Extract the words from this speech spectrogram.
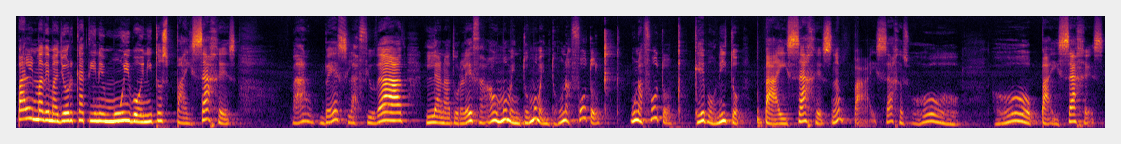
Palma de Mallorca tiene muy bonitos paisajes. ¿Ves? La ciudad, la naturaleza. Ah, un momento, un momento, una foto, una foto. Qué bonito. Paisajes, ¿no? Paisajes. Oh. Oh, paisajes.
